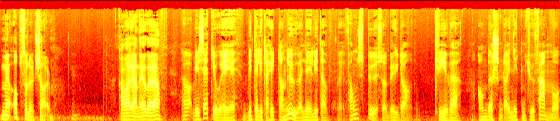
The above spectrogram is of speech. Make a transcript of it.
med absolutt sjarm. Kan være enig i det. Ja, Vi sitter jo i ei bitte lita hytte nå, eller ei lita fangstbu som er bygd av Kvive Andersen da i 1925. og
